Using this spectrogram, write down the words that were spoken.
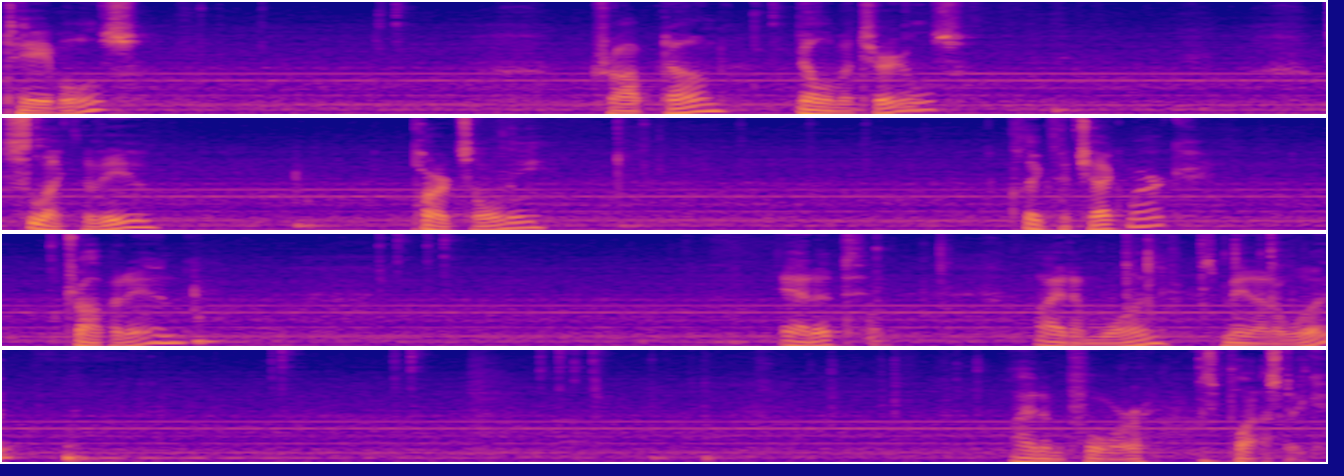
Tables. Drop down. Bill of materials. Select the view. Parts only. Click the check mark. Drop it in. Edit Item 1 made out of wood. Item 4 is plastic.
